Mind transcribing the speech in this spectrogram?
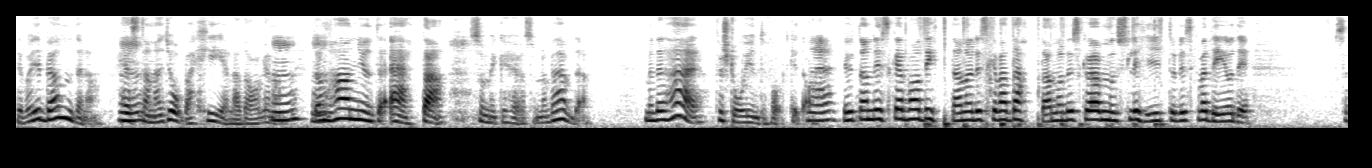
Det var ju bönderna. Mm. Hästarna jobbade hela dagarna. Mm, De mm. hann ju inte äta så mycket hö som de behövde. Men det här förstår ju inte folk idag. Nej. Utan det ska vara dittan och det ska vara dattan och det ska vara musli hit och det ska vara det och det. Så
